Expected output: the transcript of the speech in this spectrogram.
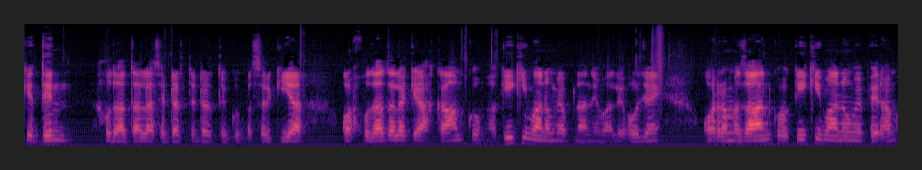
कि दिन खुदा ताला से डरते डरते बसर किया और खुदा ताला के अहकाम को हम हकीकी मानों में अपनाने वाले हो जाएँ और रमज़ान को हकीकी मानों में फिर हम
